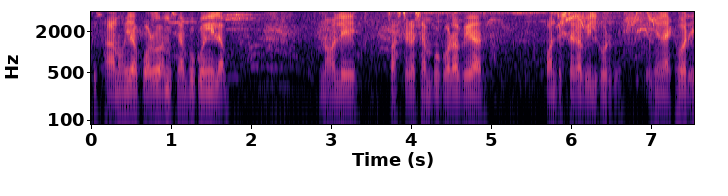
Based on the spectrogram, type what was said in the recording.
তো স্নান হয়ে যাওয়ার পরেও আমি শ্যাম্পু করে নিলাম। নাহলে পাঁচ টাকা শ্যাম্পু করাবে আর পঞ্চাশ টাকা বিল করবে। এই জন্য একেবারে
